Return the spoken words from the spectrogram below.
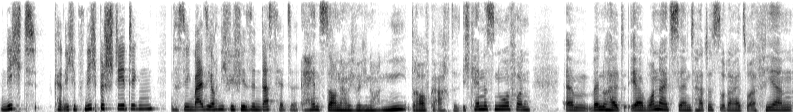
nicht, kann ich jetzt nicht bestätigen. Deswegen weiß ich auch nicht, wie viel Sinn das hätte. Hands down habe ich wirklich noch nie drauf geachtet. Ich kenne es nur von, ähm, wenn du halt eher One-Night-Stands hattest oder halt so Affären,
